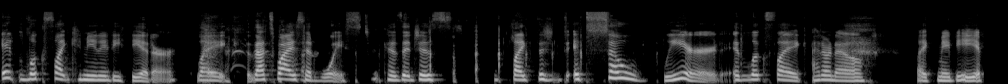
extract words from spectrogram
it looks like community theater. Like that's why I said voiced because it just like the, it's so weird. It looks like I don't know, like maybe if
